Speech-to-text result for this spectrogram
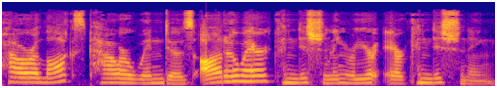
power locks power windows auto air conditioning rear air conditioning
